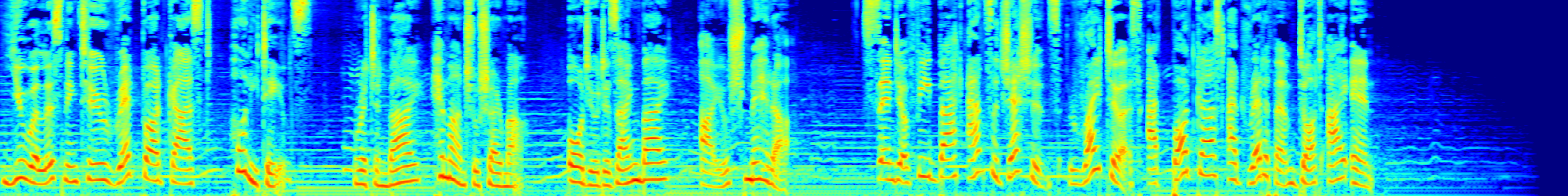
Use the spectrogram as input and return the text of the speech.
you are listening to Red podcast Holy Tales return by Himanshu Sharma audio design by Ayush Mehra send your feedback and suggestion writers at podcast at Red F M dot I N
